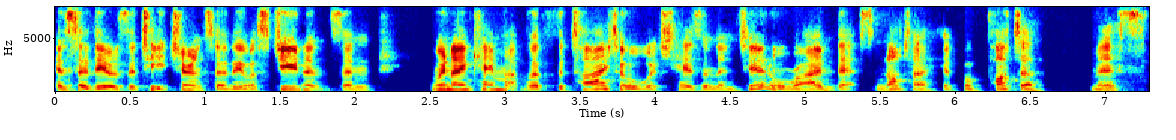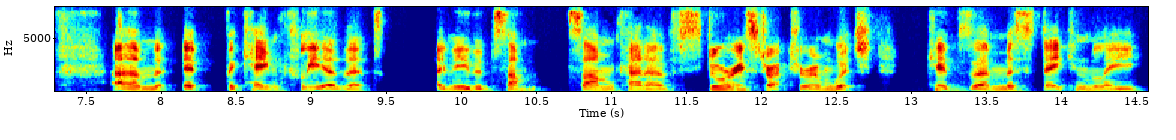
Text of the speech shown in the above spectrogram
And so there was a teacher, and so there were students. And when I came up with the title, which has an internal rhyme, that's not a hippopotamus. Um, it became clear that I needed some some kind of story structure in which kids are mistakenly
